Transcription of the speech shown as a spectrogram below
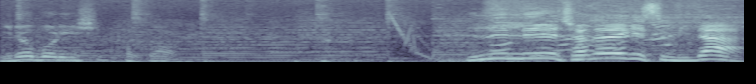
잃어버리기 싫어서. 112에 전화하겠습니다.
